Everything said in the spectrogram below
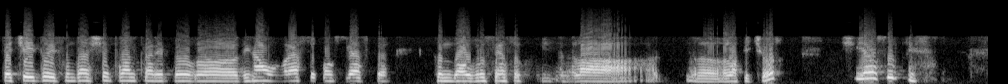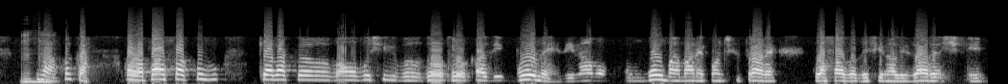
pe cei doi fundași centrali care pe, uh, din nou vrea să construiască când au vrut să iasă cu mine de la, uh, la picior și i-au surprins. Mhm. Da, păcat. Păcat. Pe asta acum, chiar dacă au avut și uh, două, trei ocazii bune, Dinamo cu mult mai mare concentrare la faza de finalizare și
